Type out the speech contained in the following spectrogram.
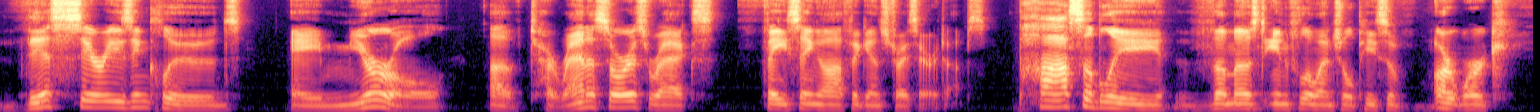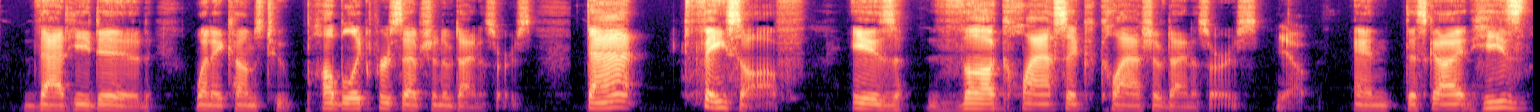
this series includes a mural of Tyrannosaurus Rex facing off against Triceratops. Possibly the most influential piece of artwork that he did when it comes to public perception of dinosaurs. That face off is the classic clash of dinosaurs. yeah. And this guy, he's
